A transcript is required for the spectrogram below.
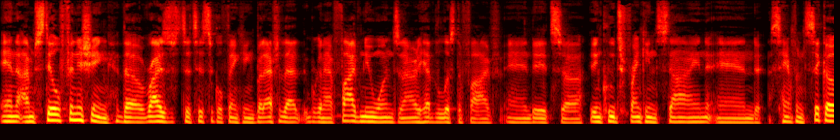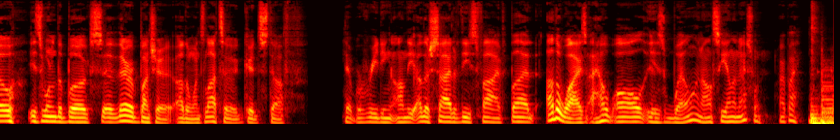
And I'm still finishing the rise of statistical thinking, but after that, we're going to have five new ones, and I already have the list of five. And it's uh, it includes Frankenstein and San Francisco is one of the books. Uh, there are a bunch of other ones, lots of good stuff that we're reading on the other side of these five. But otherwise, I hope all is well, and I'll see you on the next one. All right, bye.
